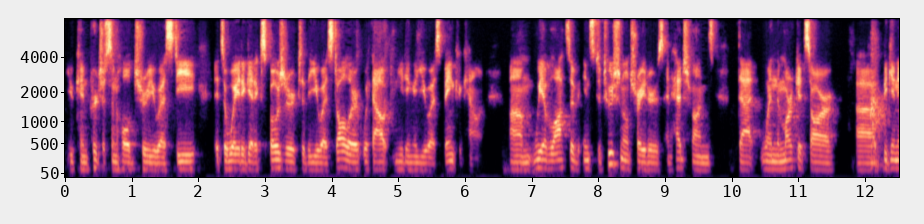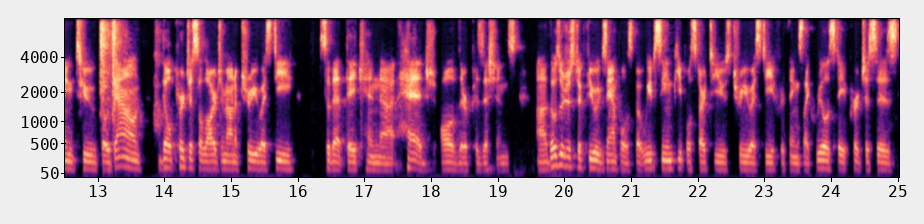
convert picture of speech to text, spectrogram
you can purchase and hold True USD. It's a way to get exposure to the US dollar without needing a US bank account. Um, we have lots of institutional traders and hedge funds that, when the markets are uh, beginning to go down, they'll purchase a large amount of True USD so that they can uh, hedge all of their positions. Uh, those are just a few examples, but we've seen people start to use TrueUSD for things like real estate purchases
